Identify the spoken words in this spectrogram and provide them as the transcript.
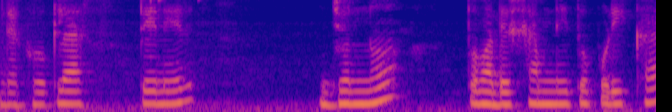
দেখো ক্লাস টেনের জন্য তোমাদের সামনেই তো পরীক্ষা।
